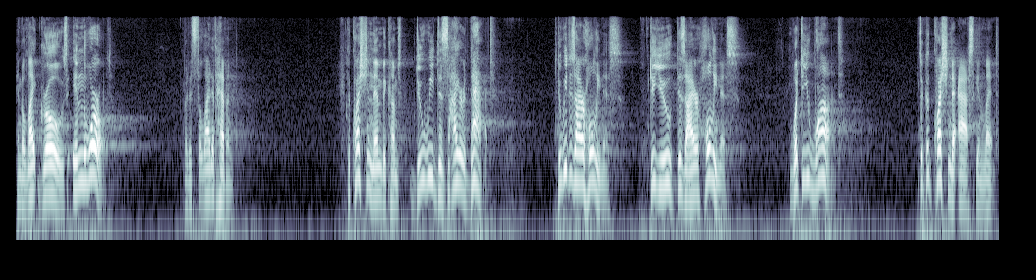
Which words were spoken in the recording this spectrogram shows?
and the light grows in the world. But it's the light of heaven. The question then becomes do we desire that? Do we desire holiness? Do you desire holiness? What do you want? It's a good question to ask in Lent.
